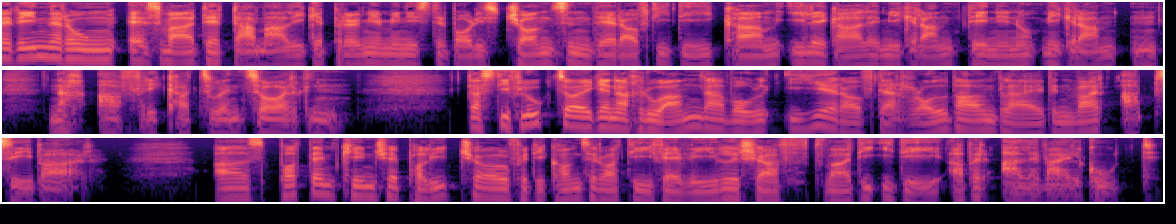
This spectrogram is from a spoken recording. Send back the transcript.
Erinnerung, es war der damalige Premierminister Boris Johnson, der auf die Idee kam, illegale Migrantinnen und Migranten nach Afrika zu entsorgen. Dass die Flugzeuge nach Ruanda wohl eher auf der Rollbahn bleiben, war absehbar. Als Potemkinsche Politshow für die konservative Wählerschaft war die Idee aber alleweil gut.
